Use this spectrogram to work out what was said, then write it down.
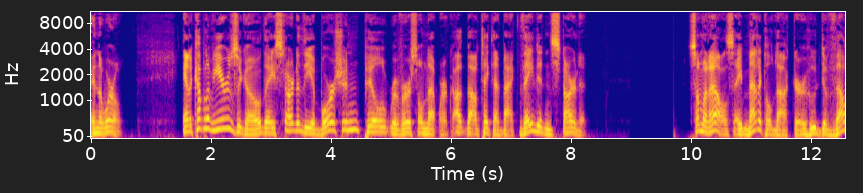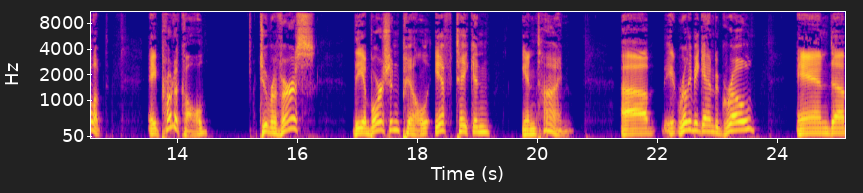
in the world. And a couple of years ago, they started the Abortion Pill Reversal Network. I'll, I'll, take that back. They didn't start it. Someone else, a medical doctor who developed a protocol to reverse the abortion pill if taken in time. Uh, it really began to grow, and uh,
